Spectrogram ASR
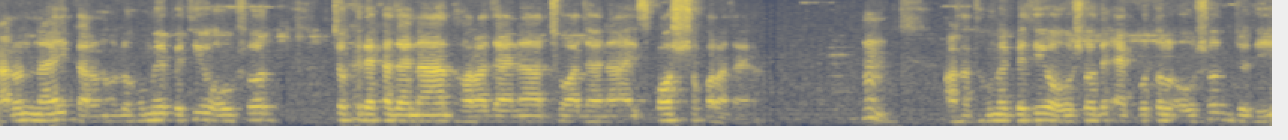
কারণ নাই। কারণ হলো হোমিওপ্যাথি ঔষধ চোখে দেখা যায় না, ধরা যায় না, ছোঁয়া যায় না, স্পর্শ করা যায় না। হুম? অর্থাৎ হোমিওপ্যাথি ঔষধ এক বোতল ঔষধ যদি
